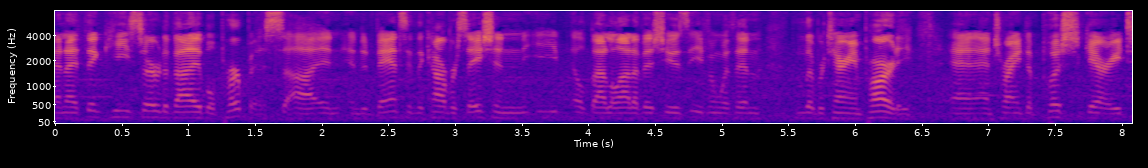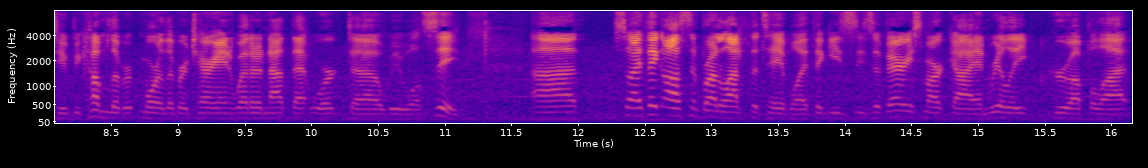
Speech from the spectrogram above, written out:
and I think he served a valuable purpose uh, in, in, advancing the conversation about a lot of issues, even within the Libertarian Party, and, and trying to push Gary to become liber- more libertarian. Whether or not that worked, uh, we will see. Uh, so I think Austin brought a lot to the table. I think he's, he's a very smart guy and really grew up a lot.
